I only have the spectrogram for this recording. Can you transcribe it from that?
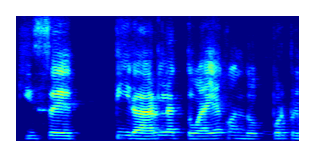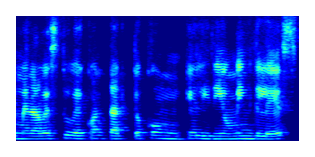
quise tirar la toalla cuando por primera vez tuve contacto con el idioma inglés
